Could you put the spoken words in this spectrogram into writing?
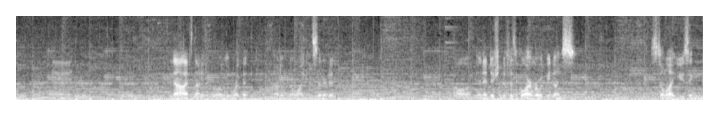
Hmm. No, that's not even remotely worth it. I don't even know why I considered it. Uh, in addition to physical armor would be nice. Still not using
